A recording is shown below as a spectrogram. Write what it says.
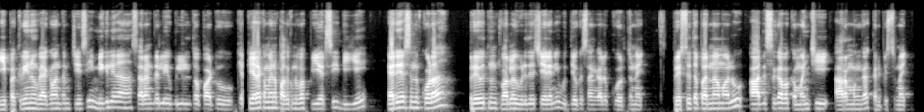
ఈ ప్రక్రియను వేగవంతం చేసి మిగిలిన సరెండర్ లీవ్ బిల్లులతో పాటు కీలకమైన పదకొండవ పిఆర్సి డిఏ ఎరియర్స్ను కూడా ప్రభుత్వం త్వరలో విడుదల చేయాలని ఉద్యోగ సంఘాలు కోరుతున్నాయి. ప్రస్తుత పరిణామాలు ఆ దిశగా ఒక మంచి ఆరంభంగా కనిపిస్తున్నాయి.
